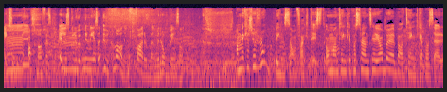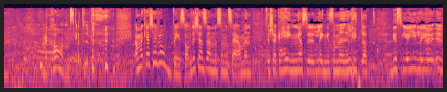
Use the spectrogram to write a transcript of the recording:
Ex on the beach, mm. oh. Eller skulle du med mer så utmaning, Farmen Robinson? Ja men kanske Robinson faktiskt. Om man tänker på svenska. Jag börjar bara tänka på så här, amerikanska typ. ja men kanske Robinson. Det känns ändå som att säga, ja, men försöka hänga så länge som möjligt. Att det, jag gillar ju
